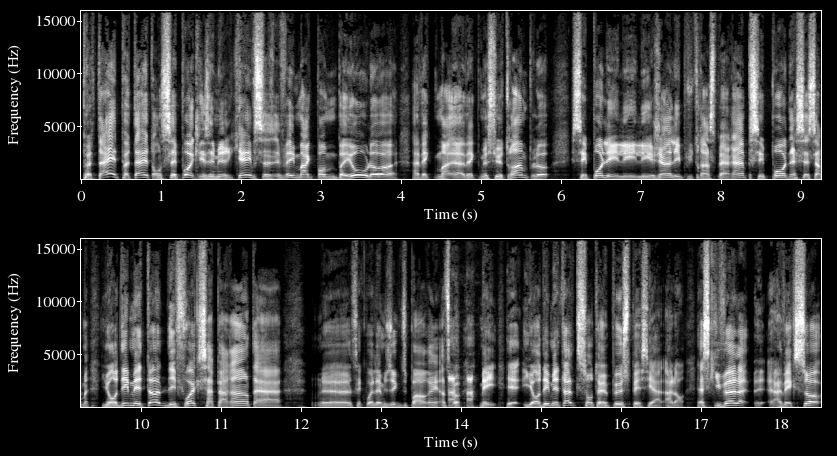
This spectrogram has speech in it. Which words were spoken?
Peut-être, peut-être, on ne sait pas avec les Américains. Vous savez, Mike Pompeo, là, avec, avec M. Trump, là, c'est pas les, les- les gens les plus transparents, puis c'est pas nécessairement. Ils ont des méthodes, des fois, qui s'apparentent à. euh, c'est quoi la musique du parrain? En tout cas, mais euh, ils ont des méthodes qui sont un peu spéciales. Alors, est-ce qu'ils veulent, euh, avec ça,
